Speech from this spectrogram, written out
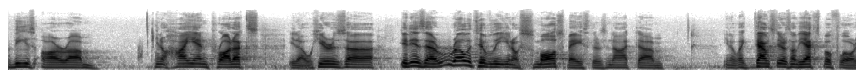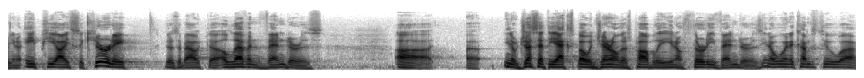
These are um, you know high-end products. You know here's it is a relatively you know small space. There's not um, you know like downstairs on the expo floor. You know API security there's about uh, 11 vendors. Uh, uh, you know, just at the expo in general, there's probably you know 30 vendors. You know, when it comes to uh,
